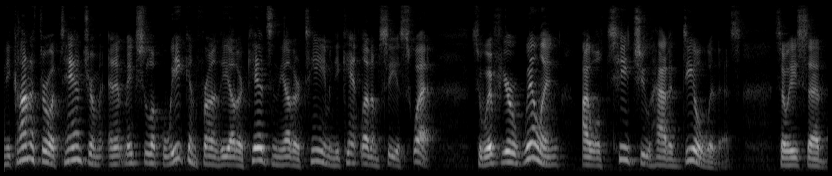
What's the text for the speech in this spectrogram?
and you kind of throw a tantrum and it makes you look weak in front of the other kids and the other team and you can't let them see you sweat. So if you're willing, I will teach you how to deal with this. So he said,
